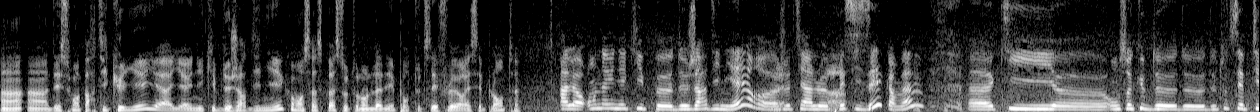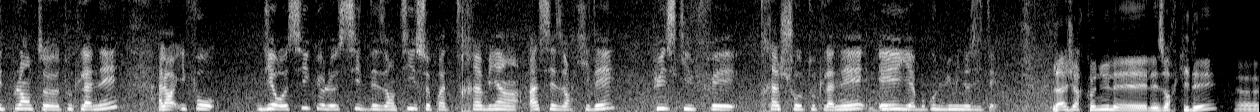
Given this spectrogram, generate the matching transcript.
un- un- des soins particuliers. Il y, a, il y a une équipe de jardiniers. Comment ça se passe tout au long de l'année pour toutes ces fleurs et ces plantes? Alors, on a une équipe de jardinières, euh, Ouais. je tiens à le Ah. préciser quand même, euh, qui, euh, on s'occupe de, de- de toutes ces petites plantes euh, toute l'année. Alors, il faut dire aussi que le site des Antilles se prête très bien à ces orchidées, puisqu'il fait très chaud toute l'année et il y a beaucoup de luminosité. Là, j'ai reconnu les, les orchidées. euh,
